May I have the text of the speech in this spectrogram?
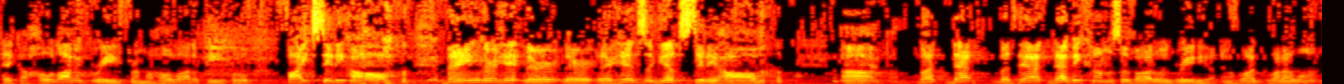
take a whole lot of grief from a whole lot of people, fight City Hall, bang their, hit, their, their, their heads against City Hall. Uh, but that but that that becomes a vital ingredient. And what, what I want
